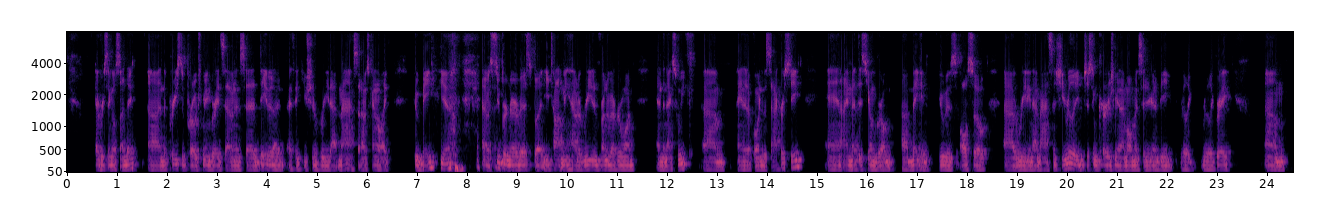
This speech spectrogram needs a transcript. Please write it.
every single Sunday. Uh, and the priest approached me in grade seven and said, David, I, I think you should read at Mass. And I was kind of like, who, me? Yeah. and I was super nervous, but he taught me how to read in front of everyone. And the next week, um, I ended up going to the sacristy and I met this young girl, uh, Megan, who was also uh, reading that mass, and she really just encouraged me in that moment. And said, "You're going to be really, really great." Um,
